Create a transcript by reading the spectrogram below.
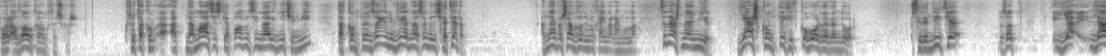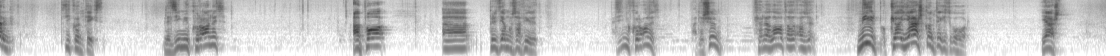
Por Allahu ka, këtu do të shkosh. Këtu ta kom at namaz që s'ka pas mundsi me arrit 100 mijë, ta kompenzoj unë vlerën e asaj me diçka tjetër. Andaj për shembull thotë Ibn Qayyim rahimullah, cila është më e mirë jashtë kontekstit kohor dhe vendor. Si renditje Do thotë ja larg këtij konteksti. Leximi i Kur'anit apo ë uh, pritja e musafirit. Leximi i Kur'anit. Padyshim, fjalë e Allahut azze ue xhel. Mirëpo, kjo jashtë kontekstit kohor. Jashtë.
